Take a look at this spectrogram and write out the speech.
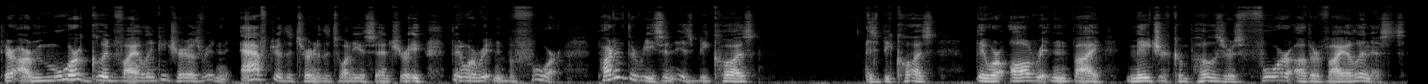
There are more good violin concertos written after the turn of the 20th century than were written before. Part of the reason is because is because they were all written by major composers for other violinists.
